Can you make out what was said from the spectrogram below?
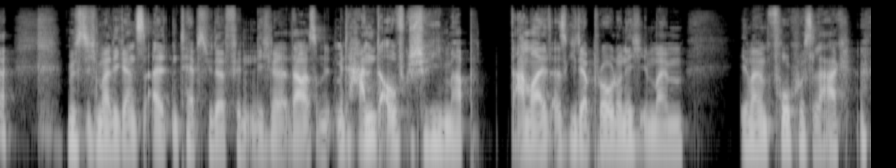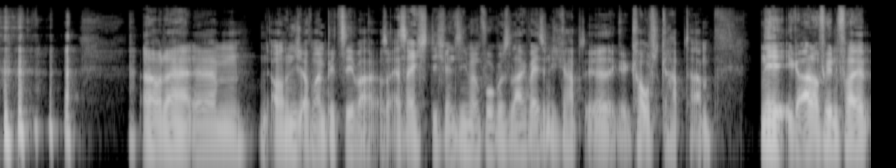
Müsste ich mal die ganzen alten Tabs wiederfinden, die ich mir damals mit Hand aufgeschrieben habe. Damals als Guitar Pro noch nicht in meinem, in meinem Fokus lag. Oder ähm, auch nicht auf meinem PC war. Also erst recht nicht, wenn es nicht in meinem Fokus lag, weil sie nicht gehabt, äh, gekauft gehabt haben. Nee, egal, auf jeden Fall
